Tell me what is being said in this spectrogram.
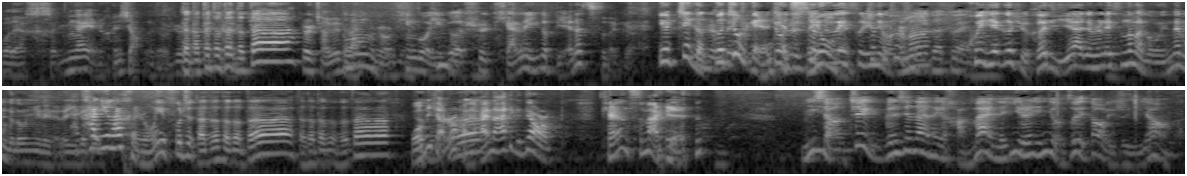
我的很应该也是很小的时候，就是哒哒哒哒哒哒哒。就是小学初中的时候听过一个是填了一个别的词的歌，因为这个歌就是给人填词用的就是类。似于那种什么诙谐歌曲合集啊，就是类似那么东西那么个东西里的一个。它因为它很容易复制，哒哒哒哒哒哒哒哒哒哒哒。我们小时候好像还拿这个调填上词骂人。你想，这个跟现在那个喊麦那一人饮酒醉道理是一样的，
